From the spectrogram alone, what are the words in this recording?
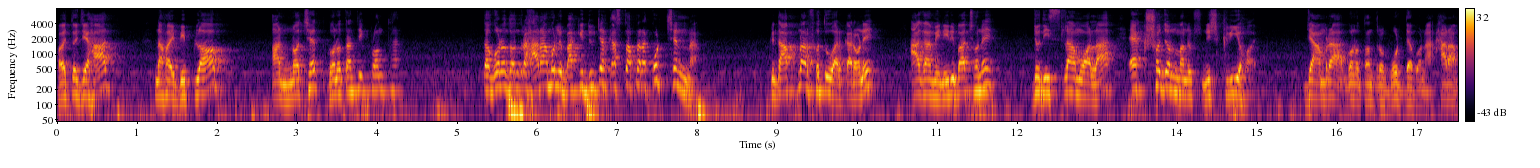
হয়তো জেহাদ, না হয় বিপ্লব, আর নচেত গণতান্ত্রিক পন্থা। তা গণতন্ত্র হারাম হলে বাকি দুইটার কাজ তো আপনারা করছেন না। কিন্তু আপনার ফতুয়ার কারণে আগামী নির্বাচনে যদি ইসলামওয়ালা একশো জন মানুষ নিষ্ক্রিয় হয় যে আমরা গণতন্ত্র ভোট দেব না, হারাম।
